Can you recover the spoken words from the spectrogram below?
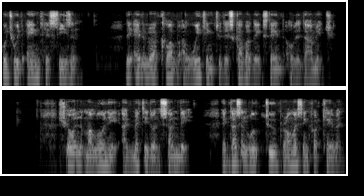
which would end his season. The Edinburgh club are waiting to discover the extent of the damage. Shaun Maloney admitted on Sunday, It doesn't look too promising for Kevin.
